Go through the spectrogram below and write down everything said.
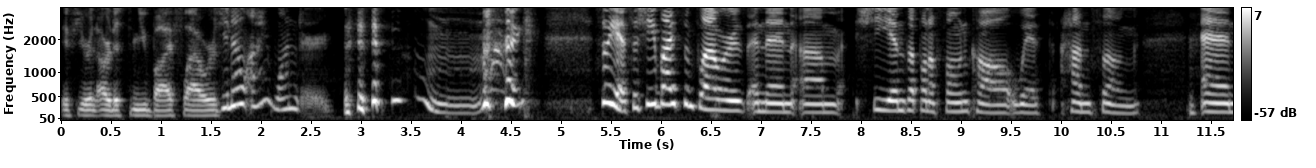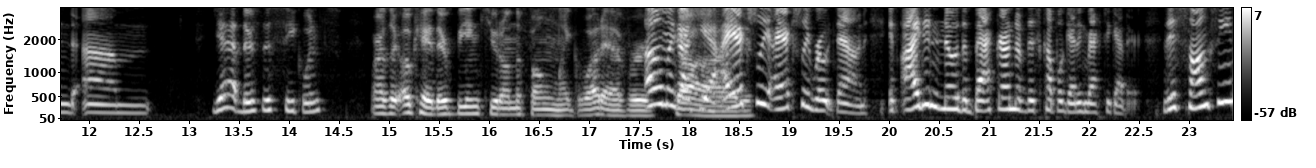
if you're an artist and you buy flowers. you know, I wonder. Hmm. so yeah, so she buys some flowers, and then um, she ends up on a phone call with Han Sung, and um, yeah, there's this sequence where I was like, okay, they're being cute on the phone, like whatever. oh my gosh, yeah, I actually, I actually wrote down if I didn't know the background of this couple getting back together, this song scene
